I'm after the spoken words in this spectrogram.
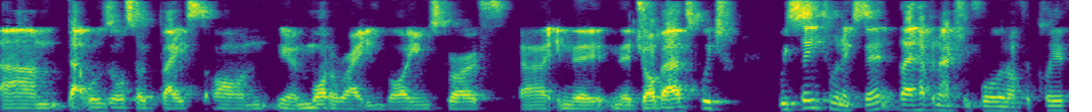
Um, that was also based on you know moderating volumes growth uh, in the in their job ads, which we've seen to an extent. They haven't actually fallen off a cliff.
